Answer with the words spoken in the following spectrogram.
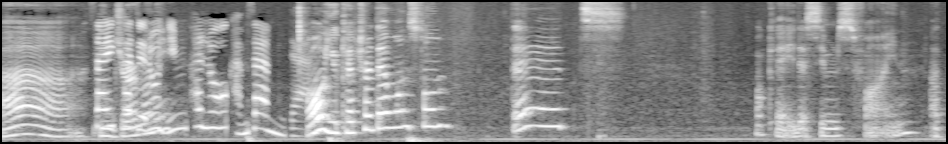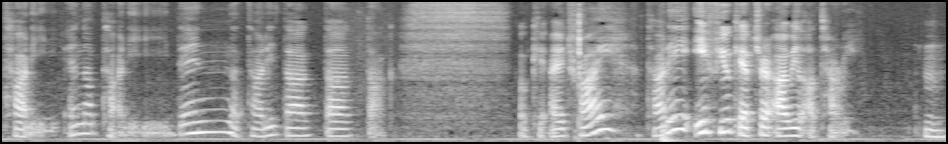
Ah, in Germany? Oh, you captured that one, Stone? That's okay. That seems fine. Atari and Atari. Then Atari. Tak tak tak. Okay, I try Atari. If you capture, I will Atari. Mm.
